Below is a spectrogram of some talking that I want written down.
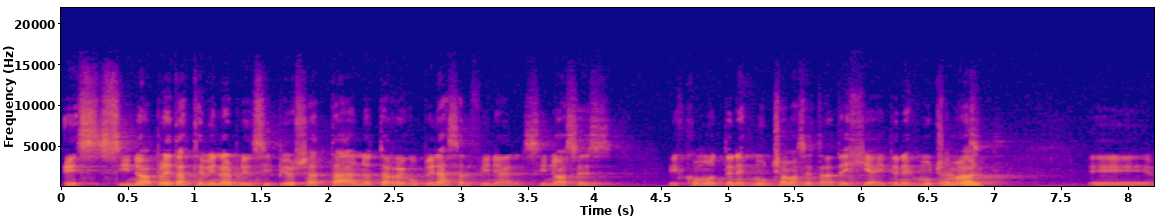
es, si no apretaste bien al principio, ya está, no te recuperás al final. Si no haces, es como tenés mucha más estrategia y tenés mucho más. eh,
